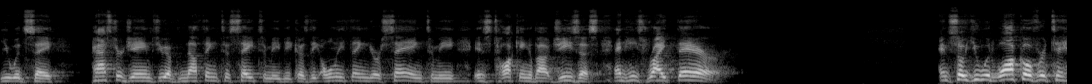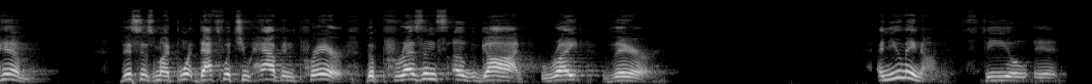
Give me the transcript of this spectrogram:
you would say, Pastor James, you have nothing to say to me because the only thing you're saying to me is talking about Jesus, and he's right there. And so you would walk over to him this is my point. That's what you have in prayer. The presence of God right there. And you may not feel it.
